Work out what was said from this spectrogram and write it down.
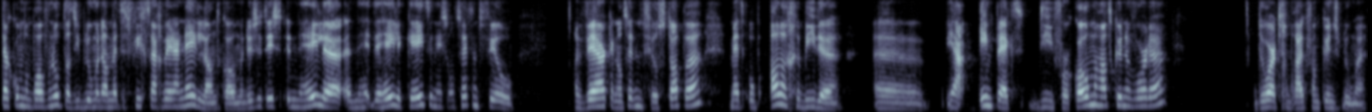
daar komt dan bovenop dat die bloemen dan met het vliegtuig weer naar Nederland komen. Dus het is een hele, een, de hele keten is ontzettend veel werk en ontzettend veel stappen met op alle gebieden uh, ja, impact die voorkomen had kunnen worden door het gebruik van kunstbloemen.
